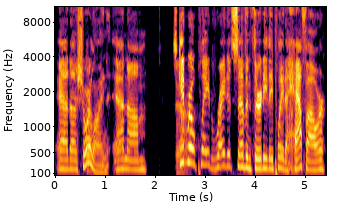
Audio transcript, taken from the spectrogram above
at uh, Shoreline, and um, Skid. Row played right at seven thirty. They played a half hour,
